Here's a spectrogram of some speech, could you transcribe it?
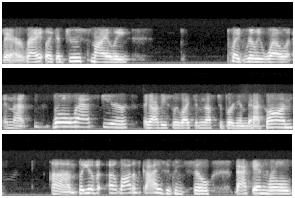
there, right? Like a Drew Smyly played really well in that role last year. They obviously liked him enough to bring him back on. Um, but you have a lot of guys who can fill back end roles,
